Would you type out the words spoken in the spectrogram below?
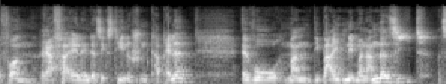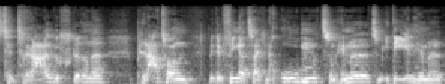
von Raphael in der Sixtinischen Kapelle, äh, wo man die beiden nebeneinander sieht, als Zentralgestirne, Platon mit dem Fingerzeichen nach oben zum Himmel, zum Ideenhimmel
